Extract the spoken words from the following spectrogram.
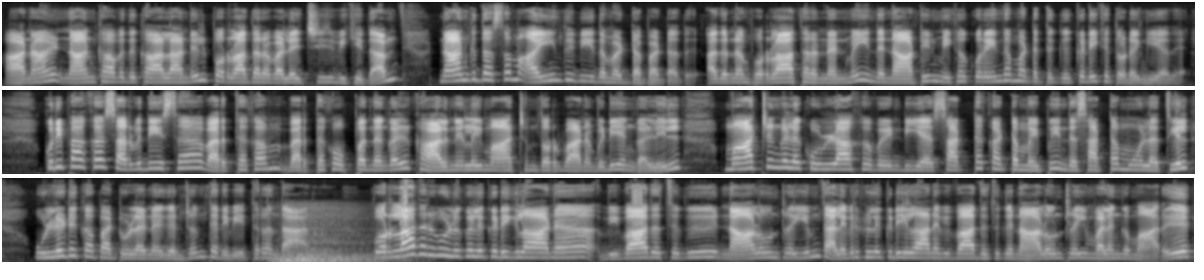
ஆனால் நான்காவது காலாண்டில் பொருளாதார வளர்ச்சி விகிதம் நான்கு தசம் ஐந்து வீதம் எட்டப்பட்டது. அதனுடன் பொருளாதார நன்மை இந்த நாட்டின் மிக குறைந்த மட்டத்துக்கு கிடைக்க தொடங்கியது. குறிப்பாக சர்வதேச வர்த்தகம் வர்த்தக ஒப்பந்தங்கள் காலநிலை மாற்றம் தொடர்பான விடயங்களில் மாற்றங்களுக்கு உள்ளாக வேண்டிய சட்ட கட்டமைப்பு இந்த சட்ட மூலத்தில் உள்ளெடுக்கப்பட்டுள்ளன என்றும் தெரிவித்திருந்தார். பொருளாதார குழுக்களுக்கு இடையிலான விவாதத்துக்கு நாளொன்றையும் தலைவர்களுக்கு இடையிலான விவாதத்துக்கு நாளொன்றையும் வழங்குமாறு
